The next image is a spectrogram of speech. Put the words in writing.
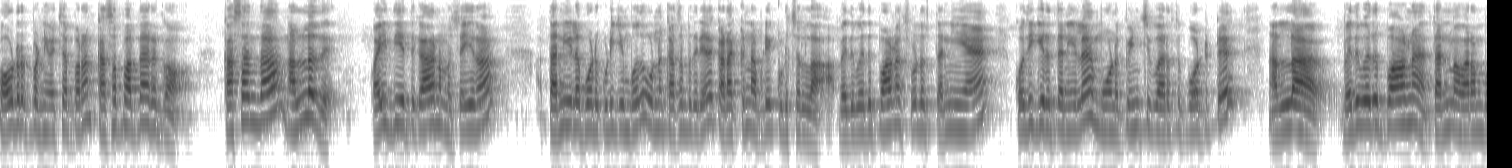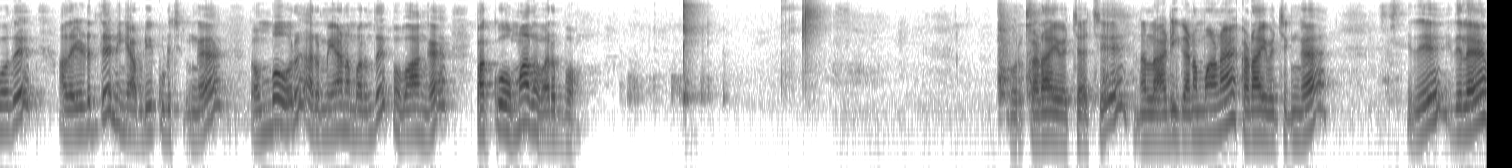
பவுடர் பண்ணி வச்சப்பறம் கசப்பாக தான் இருக்கும். கசந்தா நல்லது. வைத்தியத்துக்காக நம்ம செய்கிறோம் தண்ணியில் போட்டு குடிக்கும்போது ஒன்றும் கசப்பு தெரியாது. கடக்குன்னு அப்படியே குடிச்சிடலாம். வெது வெதுப்பான சுடு தண்ணியை கொதிக்கிற தண்ணியில் மூணு பிஞ்சு வறுத்து போட்டுட்டு நல்லா வெது வெதுப்பான தன்மை வரும்போது அதை எடுத்து நீங்கள் அப்படியே குடிச்சிடுங்க ரொம்ப ஒரு அருமையான மருந்து. இப்போ வாங்க. பக்குவமாக அதை வறுப்போம். ஒரு கடாய் வச்சாச்சு. நல்லா அடிகனமான கடாய் வச்சுக்கோங்க. இது இதில்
